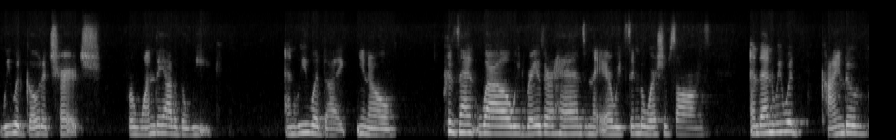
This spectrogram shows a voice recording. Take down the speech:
we would go to church for one day out of the week. And we would like, you know, present well, we'd raise our hands in the air, we'd sing the worship songs, and then we would kind of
